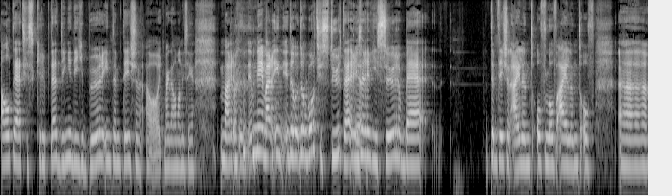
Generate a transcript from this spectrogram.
altijd gescript. Hè. Dingen die gebeuren in Temptation... Oh, ik mag dat allemaal niet zeggen. Maar nee, maar in, er, er wordt gestuurd. Hè. Er is Ja. een regisseur bij Temptation Island of Love Island of... Uh,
